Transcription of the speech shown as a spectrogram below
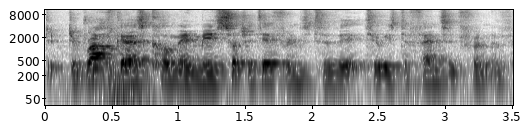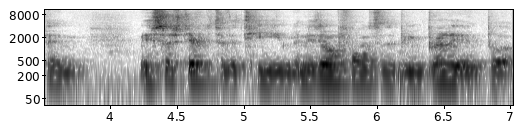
Dubravka has come in, made such a difference to the to his defence in front of him made such a difference to the team, and his own performances have been brilliant. But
